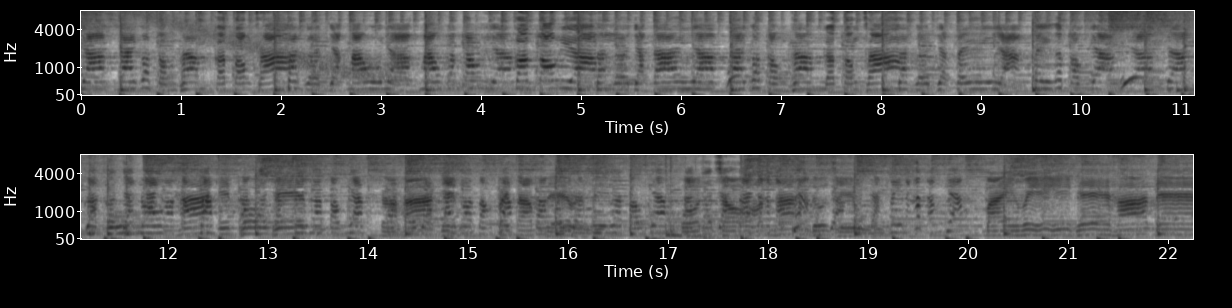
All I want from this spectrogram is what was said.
อยากได้ก็ต้องทำก็ต้องทำถ้าเกิดอยากเมาอยากเมาก็ต้องอยากก็ต้องอยากถ้าเกิดอยากได้อยากได้ก็ต้องทำก็ต้องทำถ้าเกิดอยากตีอยากตีก็ต้องอยากอยากอยากก็คืออยากนอนหาเทพโพเทพก็ต้องยับก็หาเทพก็ต้องไปตามเร็วก็ต้องยับคนชอบนั่งดูชิวไม่เวแค่หาแน่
